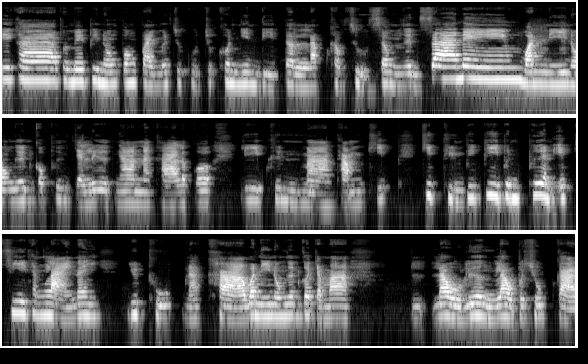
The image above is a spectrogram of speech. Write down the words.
ดีค่ะพ่อแม่พี่น้องปองไปเมื่อจุกุทุกคนยินดีต้อนรับเข้าสู่ช่องเงินซาแนงวันนี้น้องเงินก็เพิ่งจะเลิกงานนะคะ แล้วก็รีบขึ้นมาทำคลิป คิดถึงพี่ๆเพื่อนๆ FC ทั้งหลายใน YouTube นะคะ วันนี้น้องเงินก็จะมาเล่าเรื่องเล่าประสบการ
